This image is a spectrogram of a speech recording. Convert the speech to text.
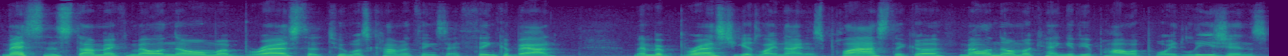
mets to the stomach, melanoma, breast are the two most common things I think about. Remember, breast, you get linitis plastica. Melanoma can give you polypoid lesions.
